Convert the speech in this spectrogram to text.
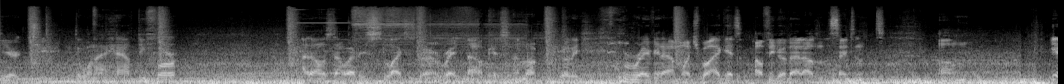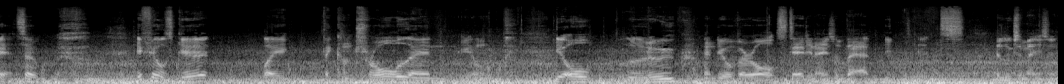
compared to the one I have before. I don't understand why this light is going red now because I'm not really raving that much, but I guess I'll figure that out in a second. Um, yeah, so it feels good. Like the control and you know the old look and the overall steadiness of that. It, it's it looks amazing.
